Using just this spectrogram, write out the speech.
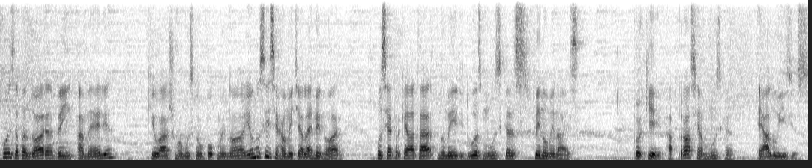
Depois da Pandora vem Amélia, que eu acho uma música um pouco menor. Eu não sei se realmente ela é menor ou se é porque ela está no meio de duas músicas fenomenais. Porque a próxima música é Aloysius,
